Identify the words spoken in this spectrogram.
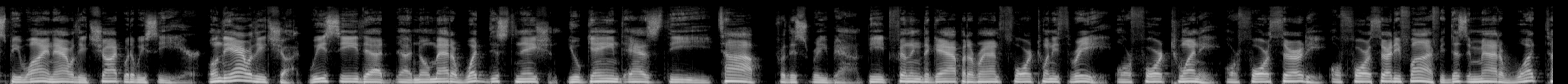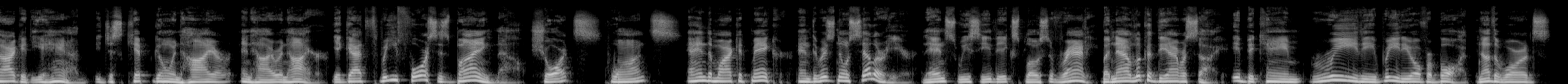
SPY, and hourly chart. What do we see here? On the hourly chart, we see that uh, no matter what destination you gained as the top for this rebound, be it filling the gap at around 423 or 420 or 430 or 435. It doesn't matter what target you had, it just kept going higher and higher and higher. You got three forces buying now shorts, quants, and the market maker. And there is no seller here. And hence, we see the explosive rally. But now look at the RSI. It became really, really overbought. In other words,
